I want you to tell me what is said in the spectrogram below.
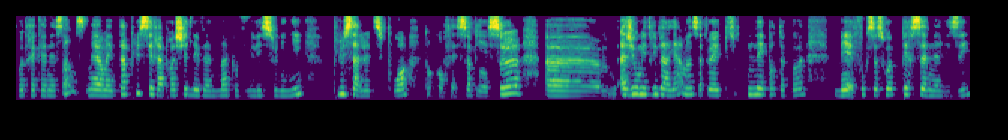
votre reconnaissance, mais en même temps, plus c'est rapproché de l'événement que vous voulez souligner, plus ça a du poids. Donc, on fait ça, bien sûr. Euh, à géométrie variable, hein, ça peut être sur n'importe quoi, mais il faut que ce soit personnalisé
